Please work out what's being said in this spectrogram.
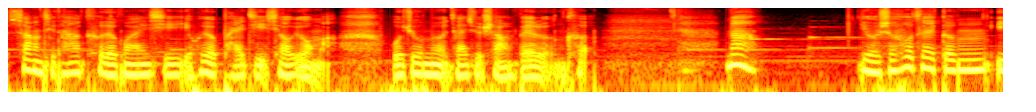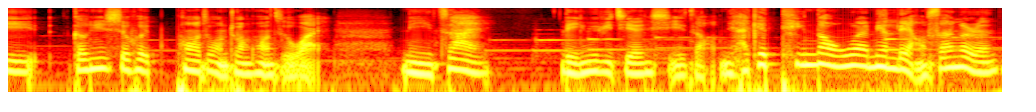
上其他课的关系也会有排挤效用嘛，我就没有再去上飞轮课。那有时候在更衣更衣室会碰到这种状况之外，你在。淋浴间洗澡，你还可以听到外面两三个人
